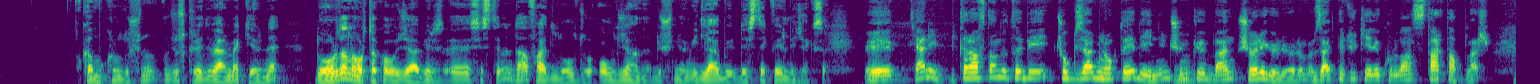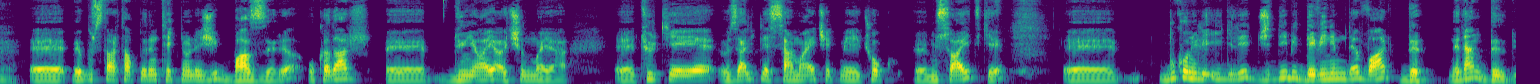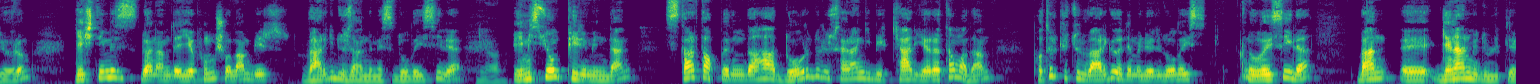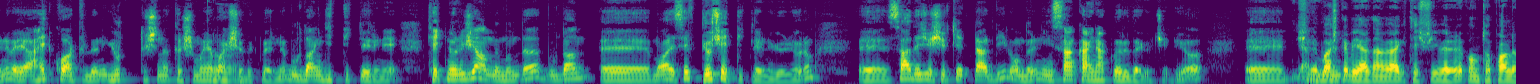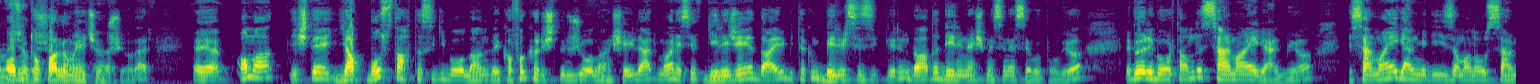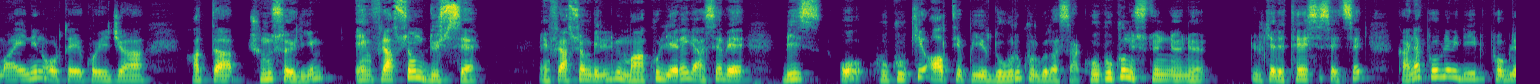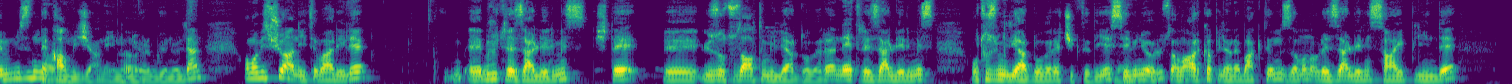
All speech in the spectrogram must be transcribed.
kamu kuruluşunun ucuz kredi vermek yerine doğrudan ortak olacağı bir e, sistemin daha faydalı olduğu olacağını düşünüyorum. İlla bir destek verilecekse. Ee, yani bir taraftan da tabii çok güzel bir noktaya değindin. Çünkü Hı. ben şöyle görüyorum. Özellikle Türkiye'de kurulan startuplar e, ve bu startupların teknoloji bazları o kadar e, dünyaya açılmaya, e, Türkiye'ye özellikle sermaye çekmeye çok e, müsait ki e, bu konuyla ilgili ciddi bir devinim de vardı. Neden dı diyorum? Geçtiğimiz dönemde yapılmış olan bir vergi düzenlemesi dolayısıyla evet. emisyon priminden startupların daha doğru dürüst herhangi bir kar yaratamadan patır kütür vergi ödemeleri dolayısıyla ben e, genel müdürlüklerini veya headquarterlarını yurt dışına taşımaya evet. başladıklarını, buradan gittiklerini, teknoloji anlamında buradan e, maalesef göç ettiklerini görüyorum. E, sadece şirketler değil onların insan kaynakları da göç ediyor. E, yani Şimdi başka bir yerden vergi teşviği vererek onu toparlamaya onu çalışıyorlar. Onu toparlamaya çalışıyorlar. Evet. Ee, ama işte yap boz tahtası gibi olan ve kafa karıştırıcı olan şeyler maalesef geleceğe dair bir takım belirsizliklerin daha da derinleşmesine sebep oluyor. E böyle bir ortamda sermaye gelmiyor. E sermaye gelmediği zaman o sermayenin ortaya koyacağı hatta şunu söyleyeyim enflasyon düşse, enflasyon belirli bir makul yere gelse ve biz o hukuki altyapıyı doğru kurgulasak, hukukun üstünlüğünü ülkede tesis etsek kaynak problemi diye bir problemimizin de evet. kalmayacağına inanıyorum evet. gönülden. Ama biz şu an itibariyle e, brüt rezervlerimiz işte e, 136 milyar dolara, net rezervlerimiz 30 milyar dolara çıktı diye evet. seviniyoruz. Ama arka plana baktığımız zaman o rezervlerin sahipliğinde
